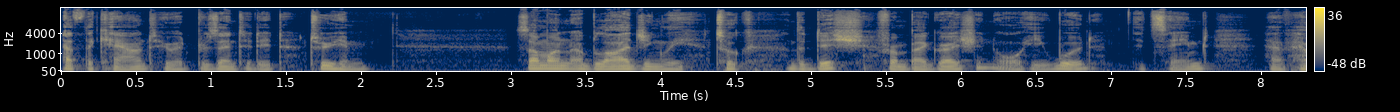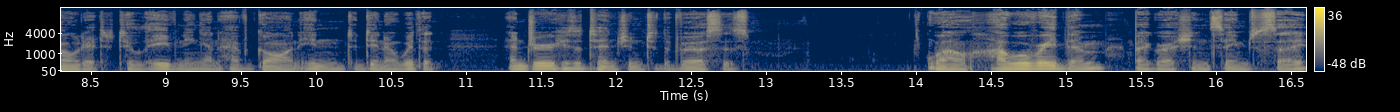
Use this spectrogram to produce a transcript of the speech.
at the count who had presented it to him. Someone obligingly took the dish from Bagration, or he would, it seemed, have held it till evening and have gone in to dinner with it, and drew his attention to the verses. Well, I will read them, Bagration seemed to say,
